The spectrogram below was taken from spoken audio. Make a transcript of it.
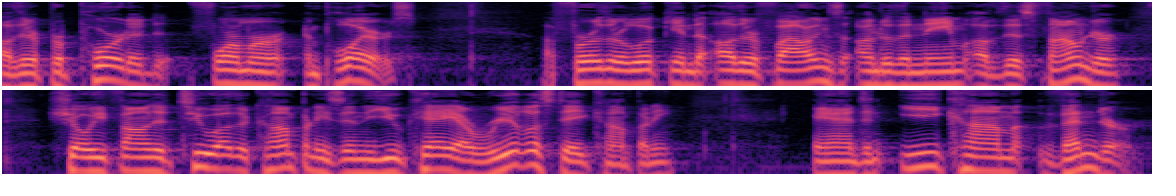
of their purported former employers. A further look into other filings under the name of this founder show he founded two other companies in the UK a real estate company and an e com vendor.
